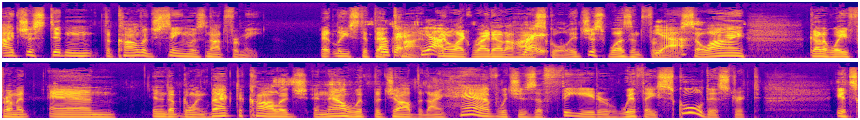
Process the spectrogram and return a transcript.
I just didn't. The college scene was not for me, at least at that Okay, time. yeah. You know, like right out of high Right. school, it just wasn't for Yeah. me. So I got away from it and ended up going back to college and now with the job that I have which is a theater with a school district it's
